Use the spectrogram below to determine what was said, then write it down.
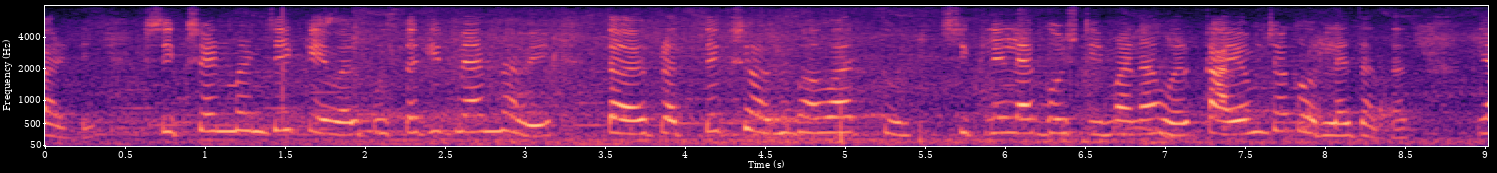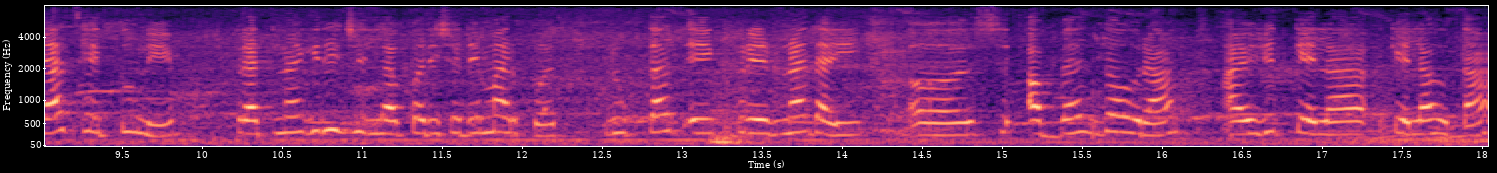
पार्टी. शिक्षण म्हणजे केवळ पुस्तकी ज्ञान नव्हे तर प्रत्यक्ष अनुभवातून शिकलेल्या गोष्टी मनावर कायमच्या कोरल्या जातात. याच हेतूने रत्नागिरी जिल्हा परिषदेमार्फत नुकताच एक प्रेरणादायी अभ्यास दौरा आयोजित केला केला होता.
